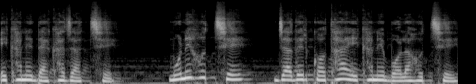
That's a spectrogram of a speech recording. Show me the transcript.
এখানে দেখা যাচ্ছে। মনে হচ্ছে যাদের কথা এখানে বলা হচ্ছে,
